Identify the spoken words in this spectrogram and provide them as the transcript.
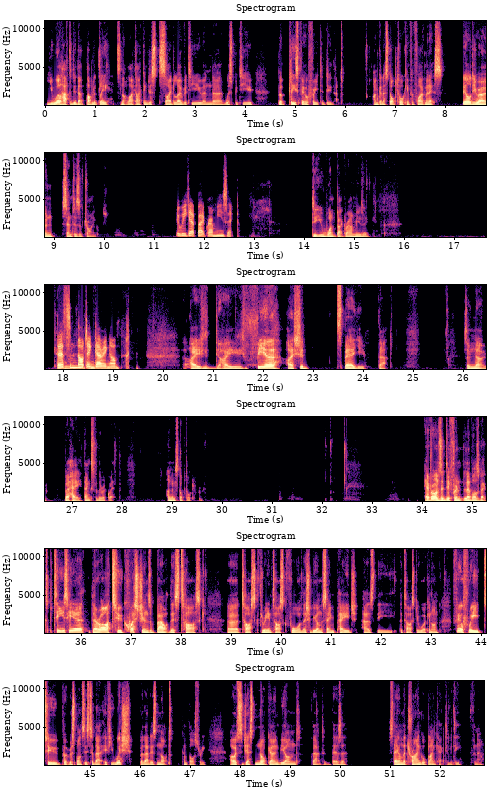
you will have to do that publicly. It's not like I can just sidle over to you and uh, whisper to you, but please feel free to do that. I'm going to stop talking for five minutes. Build your own centers of triangles. Do we get background music? Do you want background music? There's some nodding going on. I I fear I should spare you that. So no, but hey, thanks for the request. I'm going to stop talking for a bit. Everyone's at different levels of expertise here. There are two questions about this task, uh, task three and task four. They should be on the same page as the, the task you're working on. Feel free to put responses to that if you wish, but that is not compulsory. I would suggest not going beyond that. There's a stay on the triangle blank activity for now.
